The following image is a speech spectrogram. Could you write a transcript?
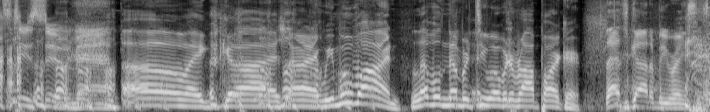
it's too soon, man. Oh my gosh! All right, we move on. Level number two over to Rob Parker. That's got to be racist.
